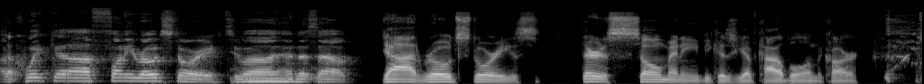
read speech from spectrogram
a Uh, quick uh, funny road story to uh, end us out. God, road stories. There's so many because you have Kyle Bull in the car.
